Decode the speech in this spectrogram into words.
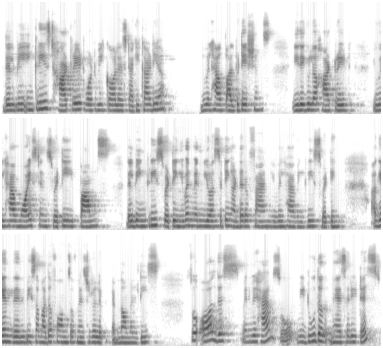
There will be increased heart rate, what we call as tachycardia. You will have palpitations, irregular heart rate. You will have moist and sweaty palms. There will be increased sweating. Even when you are sitting under a fan, you will have increased sweating. Again, there will be some other forms of menstrual abnormalities. So all this when we have, so we do the necessary test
